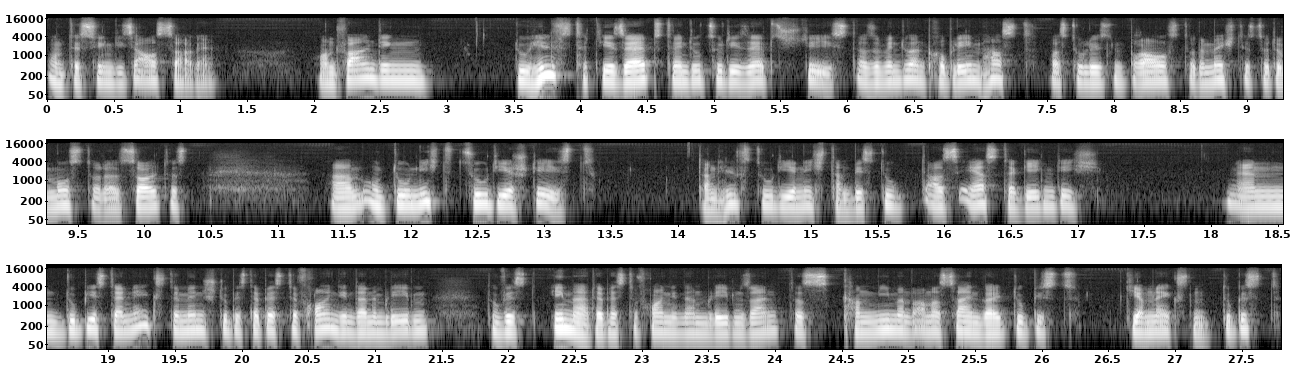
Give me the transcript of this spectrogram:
Und deswegen diese Aussage. Und vor allen Dingen, du hilfst dir selbst, wenn du zu dir selbst stehst. Also wenn du ein Problem hast, was du lösen brauchst oder möchtest oder musst oder solltest, ähm, und du nicht zu dir stehst, dann hilfst du dir nicht, dann bist du als Erster gegen dich. Ähm, du bist der nächste Mensch, du bist der beste Freund in deinem Leben, du wirst immer der beste Freund in deinem Leben sein. Das kann niemand anders sein, weil du bist dir am nächsten. Du bist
